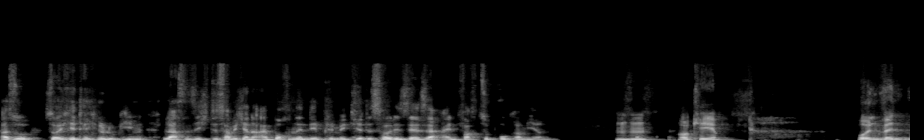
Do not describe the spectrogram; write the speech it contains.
Also solche Technologien lassen sich, das habe ich an einem Wochenende implementiert, das ist heute sehr, sehr einfach zu programmieren. Mhm, okay. Und wenn,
